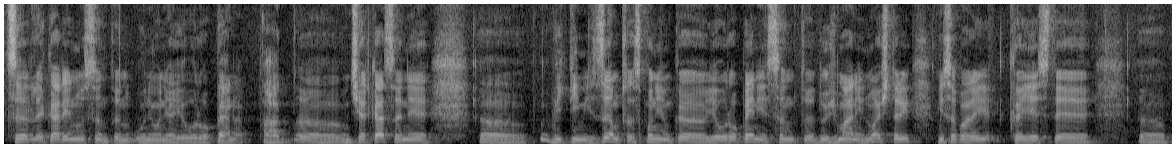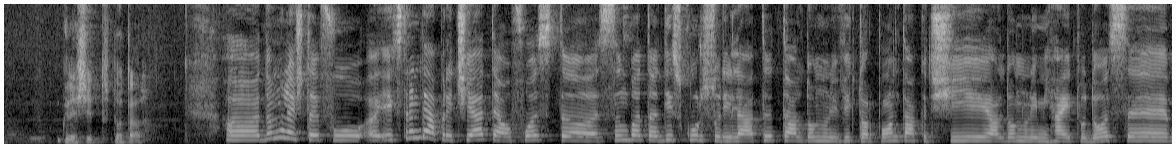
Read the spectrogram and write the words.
țările care nu sunt în Uniunea Europeană, a, a încercat să ne a, victimizăm, să spunem că europenii sunt dușmanii noștri, mi se pare că este a, greșit total. Uh, domnule Ștefu, uh, extrem de apreciate au fost uh, sâmbătă discursurile atât al domnului Victor Ponta cât și al domnului Mihai Tudose,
